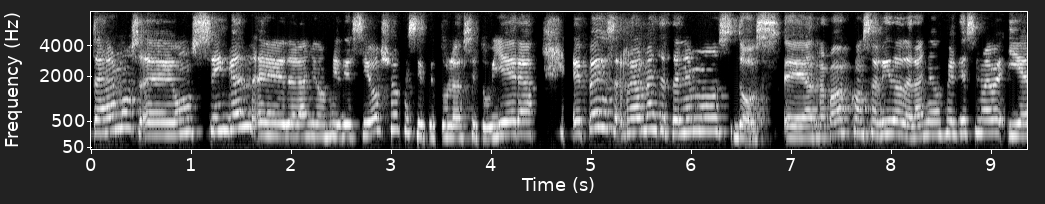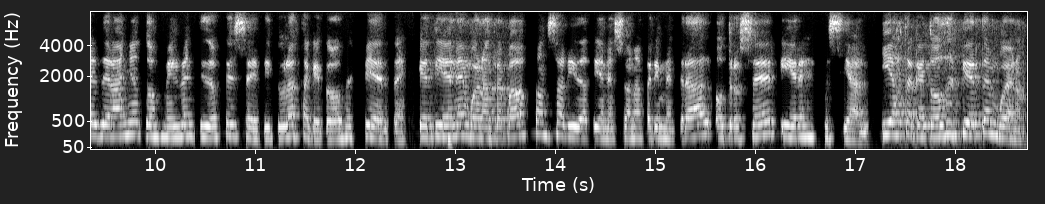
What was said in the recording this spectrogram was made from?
Tenemos eh, un single eh, del año 2018 que se titula Si tuviera. EPs realmente tenemos dos, eh, Atrapados con salida del año 2019 y el del año 2022 que se titula Hasta que todos despierten, que tiene, bueno, Atrapados con salida tiene Zona Perimetral, Otro Ser y Eres Especial. Y Hasta que todos despierten despierten, bueno,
